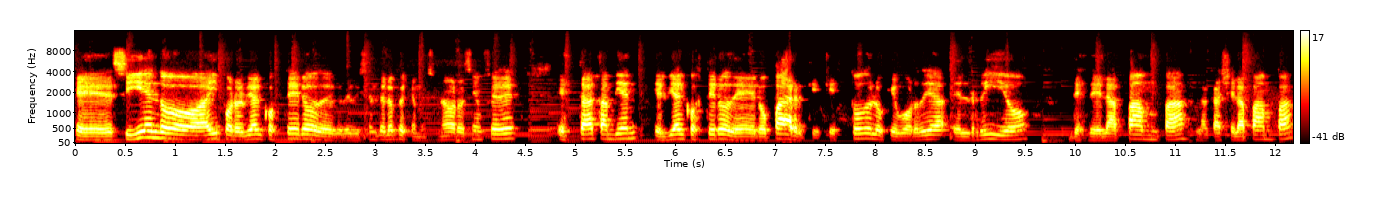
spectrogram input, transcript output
Eh, siguiendo ahí por el vial costero de, Vicente López que mencionaba recién Fede, está también el vial costero de Aeroparque, que es todo lo que bordea el río desde La Pampa, la calle La Pampa,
